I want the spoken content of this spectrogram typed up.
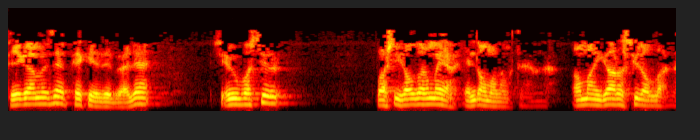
Peygamberimize pek dedi böyle. İşte Ebu Basir başladı yalvarmaya. Elinde olmadan muhtemelen. Aman ya Resulallah be.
